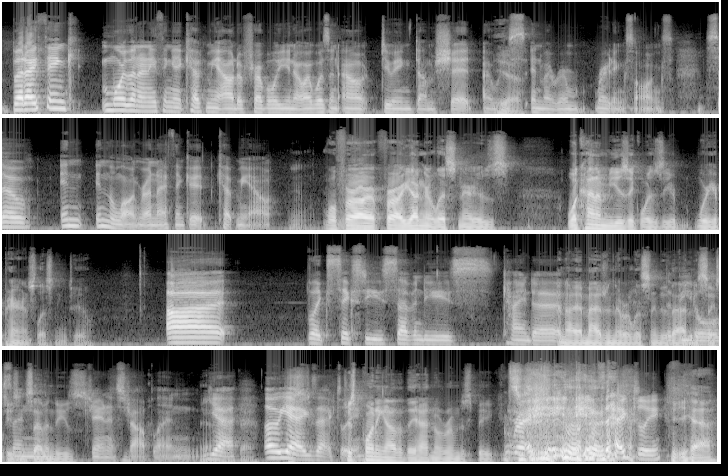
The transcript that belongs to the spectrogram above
but I think more than anything, it kept me out of trouble. You know, I wasn't out doing dumb shit. I was Yeah. in my room writing songs. So in in the long run, I think it kept me out. well, for our for our younger listeners, what kind of music was your were your parents listening to? Uh, like 60s, 70s, kind of. And I imagine they were listening to the that Beatles in the 60s and, 70s. Janis Joplin. Yeah. okay. Oh, yeah, exactly. Just pointing out that they had no room to speak. Right. exactly. Yeah.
